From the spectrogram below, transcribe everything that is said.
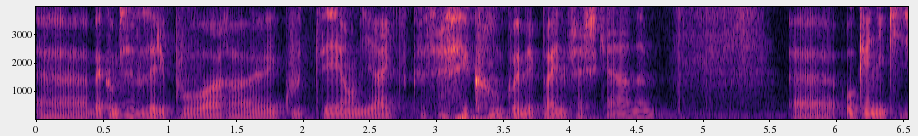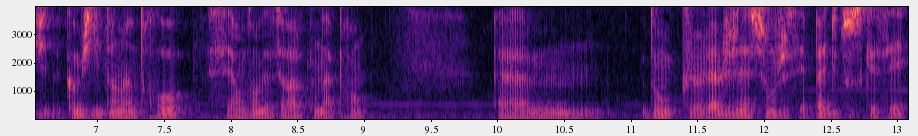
Euh, bah, comme ça, vous allez pouvoir euh, écouter en direct ce que ça fait quand on ne connaît pas une flashcard. Euh, aucune inquiétude. Comme je dis dans l'intro, c'est en faisant des erreurs qu'on apprend. Euh, donc l'halogénation, je ne sais pas du tout ce que c'est.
